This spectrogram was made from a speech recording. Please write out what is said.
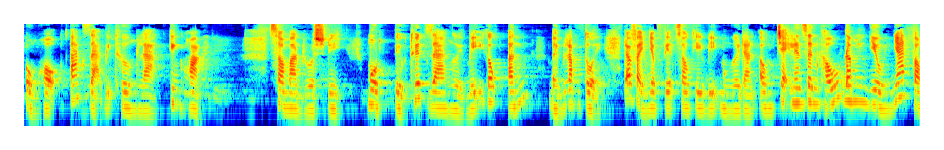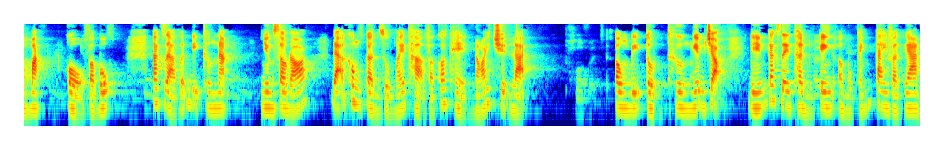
ủng hộ tác giả bị thương là kinh hoàng. Salman Rushdie, một tiểu thuyết gia người Mỹ gốc Ấn, 75 tuổi, đã phải nhập viện sau khi bị một người đàn ông chạy lên sân khấu đâm nhiều nhát vào mặt, cổ và bụng. Tác giả vẫn bị thương nặng, nhưng sau đó đã không cần dùng máy thở và có thể nói chuyện lại. Ông bị tổn thương nghiêm trọng đến các dây thần kinh ở một cánh tay và gan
